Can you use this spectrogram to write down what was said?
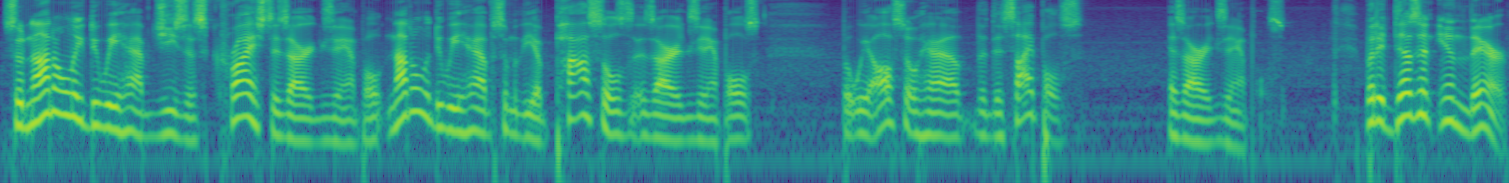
So not only do we have Jesus Christ as our example, not only do we have some of the apostles as our examples, but we also have the disciples as our examples. But it doesn't end there.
